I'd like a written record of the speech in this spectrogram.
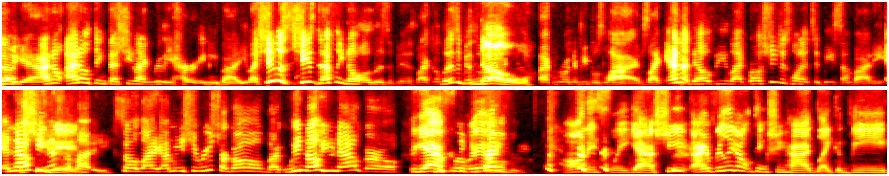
So yeah, I don't I don't think that she like really hurt anybody. Like she was she's definitely no Elizabeth. Like Elizabeth no like, like ruining people's lives. Like Anna Delvey, like bro, she just wanted to be somebody. And now she, she is somebody. So like I mean she reached her goal. Like we know you now, girl. Yeah, for real. Honestly, yeah, she I really don't think she had like the even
